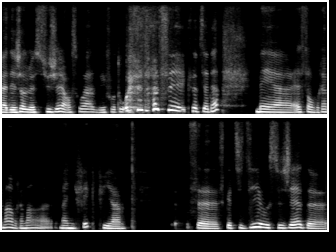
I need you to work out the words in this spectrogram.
Ben, déjà, le sujet en soi des photos est assez exceptionnel, mais euh, elles sont vraiment, vraiment magnifiques. Puis, ce que tu dis au sujet de,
